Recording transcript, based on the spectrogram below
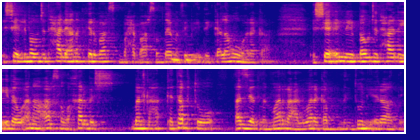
الشيء اللي بوجد حالي أنا كثير برسم بحب أرسم. دائما في بإيدي قلم وورقه الشيء اللي بوجد حالي إذا وأنا أرسم وأخربش بل كتبته أزيد من مرة على الورقة من دون إرادة.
